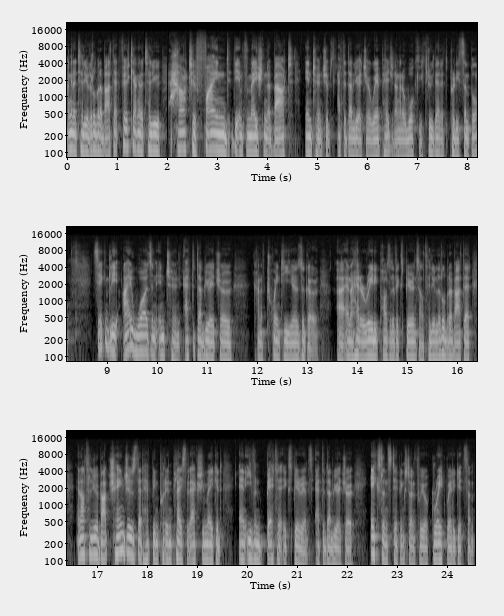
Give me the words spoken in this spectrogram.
I'm going to tell you a little bit about that. Firstly, I'm going to tell you how to find the information about internships at the WHO webpage, and I'm going to walk you through that. It's pretty simple. Secondly, I was an intern at the WHO kind of 20 years ago. Uh, and I had a really positive experience. I'll tell you a little bit about that. And I'll tell you about changes that have been put in place that actually make it an even better experience at the WHO. Excellent stepping stone for you. Great way to get some,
